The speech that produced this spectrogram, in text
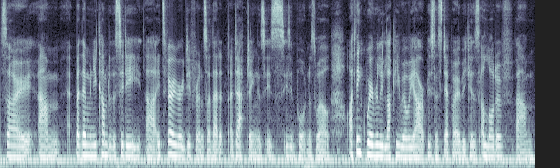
So, um, but then when you come to the city, uh, it's very, very different. So that adapting is, is, is important as well. I think we're really lucky where we are at Business Depot because a lot of um,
